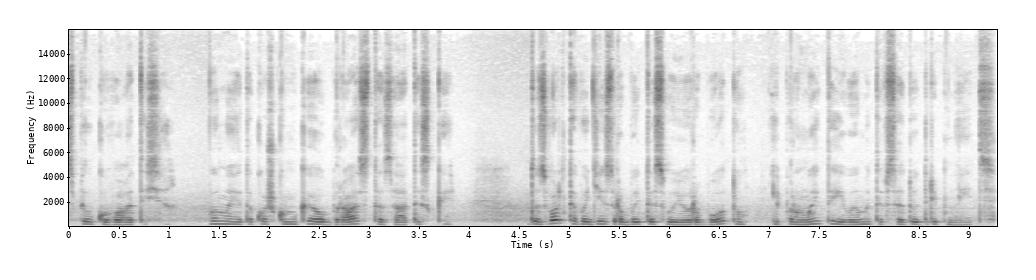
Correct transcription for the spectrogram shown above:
спілкуватися. Вимиє також комки образ та затиски. Дозвольте воді зробити свою роботу і промити і вимити все до дрібниць.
